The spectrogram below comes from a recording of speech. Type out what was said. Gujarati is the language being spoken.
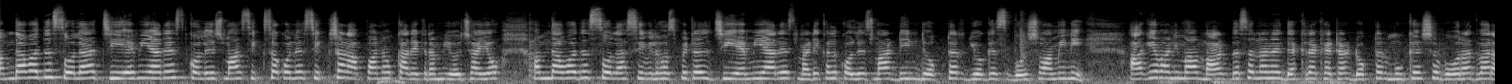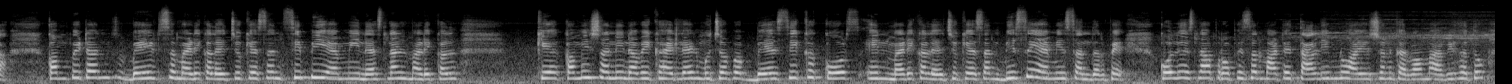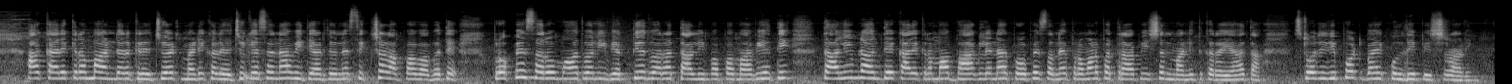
અમદાવાદ સોલા જીએમઈઆરએસ કોલેજમાં શિક્ષકોને શિક્ષણ આપવાનો કાર્યક્રમ યોજાયો. Ahmedabad Sola civil hospital GMERS medical કોલેજમાં ડીન ડોક્ટર યોગેશ ગોસ્વામીની આગેવાનીમાં માર્ગદર્શન અને દેખરેખ હેઠળ ડોક્ટર મુકેશ વોરા દ્વારા competency beds medical education, CPME, national medical કે કમિશનની નવી ગાઈડલાઇન મુજબ basic course in medical education, BCME સંદર્ભે કોલેજના પ્રોફેસર માટે તાલીમનું આયોજન કરવામાં આવ્યું હતું. આ કાર્યક્રમમાં અંડર ગ્રેજ્યુએટ મેડિકલ એજ્યુકેશનના વિદ્યાર્થીઓને શિક્ષણ આપવા બાબતે પ્રોફેસરો મહત્વની વ્યક્તિઓ દ્વારા તાલીમ આપવામાં આવી હતી. તાલીમના અંતે કાર્યક્રમમાં ભાગ લેનાર પ્રોફેસરને પ્રમાણપત્ર આપી સન્માનિત કરાયા હતા. Story report by Kuldeep Ishrani.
